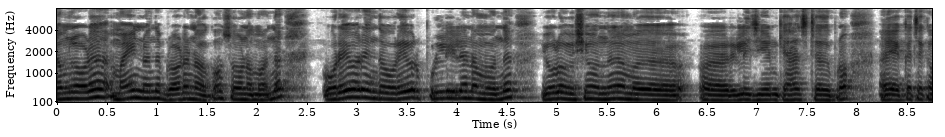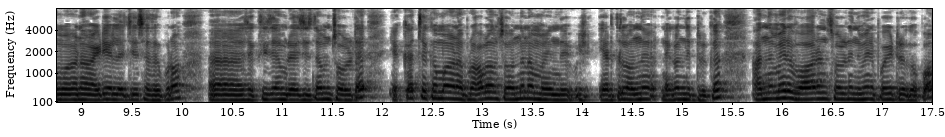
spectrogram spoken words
நம்மளோட மைண்ட் வந்து ப்ராடன் ஆகும். ஸோ நம்ம வந்து ஒரே ஒரு இந்த ஒரே ஒரு புள்ளியில் நம்ம வந்து எவ்வளோ விஷயம் வந்து நம்ம ரிலீஜியன் கேஸ்ட் அதுக்கப்புறம் எக்கச்சக்கமான ஐடியாலஜிஸ் அதுக்கப்புறம் செக்ஸிசம் ரேசிசம் சொல்லிட்டு எக்கச்சக்கமான ப்ராப்ளம்ஸ் வந்து நம்ம இந்த விஷ் இடத்துல வந்து நிகழ்ந்துட்டுருக்கு அந்தமாரி வாரன்னு சொல்லிட்டு இந்தமாரி போயிட்டுருக்கப்போ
